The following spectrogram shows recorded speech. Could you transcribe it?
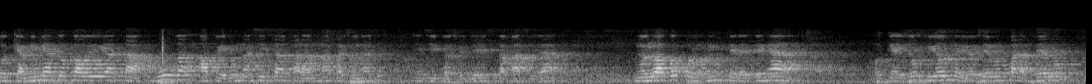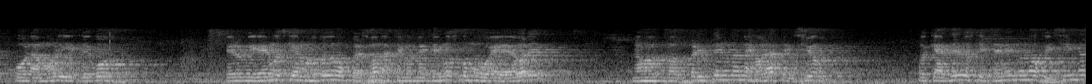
porque a mí me ha tocado ir hasta Buga a pedir una cita para una persona en situación de discapacidad. No lo hago por un interés de nada, porque eso Dios me dio ese don para hacerlo con amor y ese gozo. Pero miremos que nosotros como personas que nos metemos como veedores, nos, nos presten una mejor atención, porque a veces los que están en una oficina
